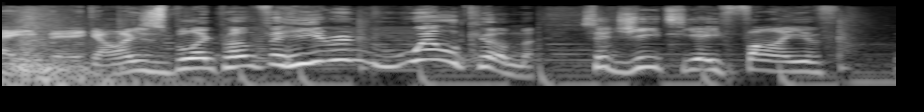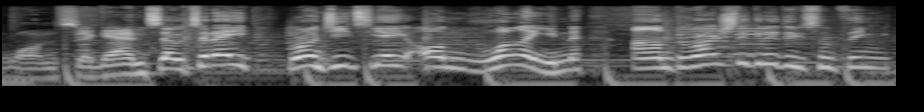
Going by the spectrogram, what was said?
Hey there guys, BlackPanthaa here and welcome to GTA 5 once again. So today we're on GTA Online and we're actually going to do something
